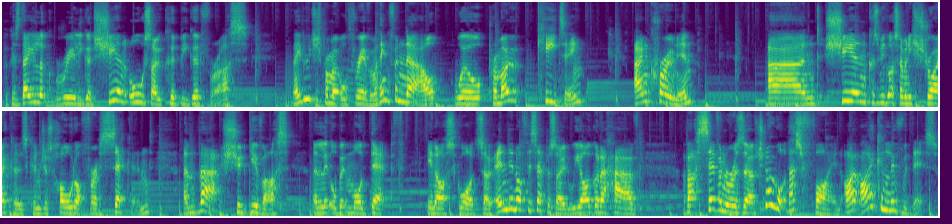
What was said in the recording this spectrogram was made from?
because they look really good. Sheehan also could be good for us. Maybe we just promote all three of them. I think for now, we'll promote Keating and Cronin. And Sheehan, because we've got so many strikers, can just hold off for a second. And that should give us a little bit more depth in our squad. So ending off this episode, we are going to have about seven reserves. You know what? That's fine. I, I can live with this.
